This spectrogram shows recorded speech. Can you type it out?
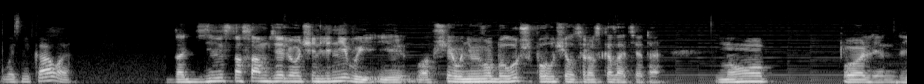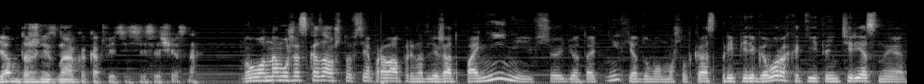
возникало? Да, Денис на самом деле очень ленивый, и вообще у него бы лучше получилось рассказать это. Но, блин, я даже не знаю, как ответить, если честно. Ну, он нам уже сказал, что все права принадлежат Панини, и все идет от них. Я думал, может, вот как раз при переговорах какие-то интересные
